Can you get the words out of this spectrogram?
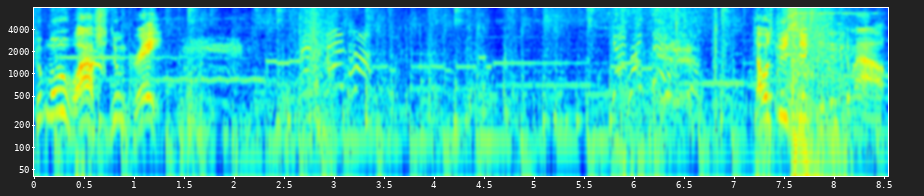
Good move. Wow, she's doing great. That was 360. Didn't come out.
